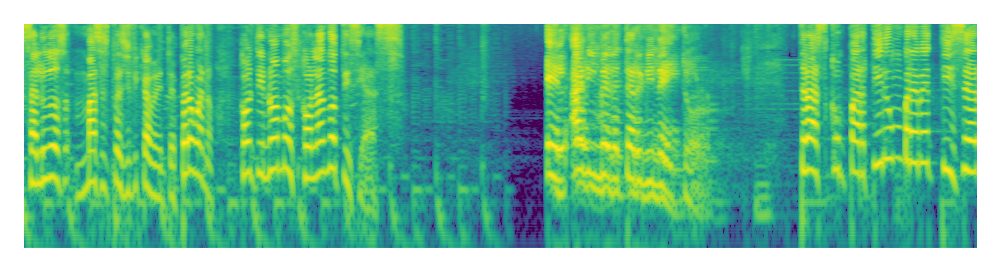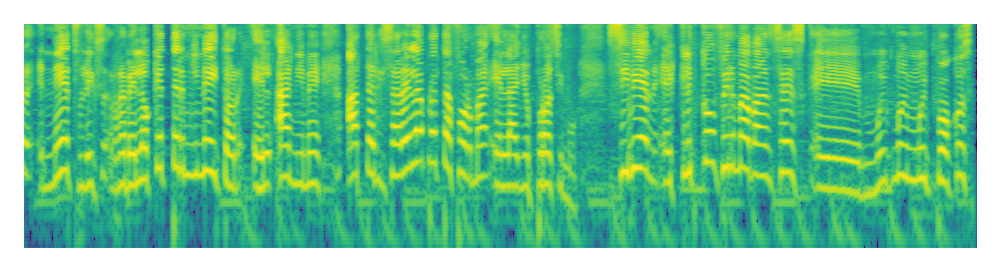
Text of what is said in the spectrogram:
saludos más específicamente. Pero bueno, continuamos con las noticias. El anime de Terminator. Tras compartir un breve teaser, Netflix reveló que Terminator, el anime, aterrizará en la plataforma el año próximo. Si bien el clip confirma avances eh, muy, muy, muy pocos,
